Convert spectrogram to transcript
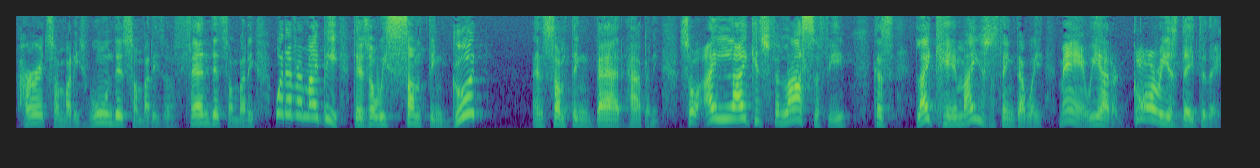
hurt, somebody's wounded, somebody's offended, somebody, whatever it might be. There's always something good and something bad happening. So I like his philosophy because, like him, I used to think that way. Man, we had a glorious day today.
